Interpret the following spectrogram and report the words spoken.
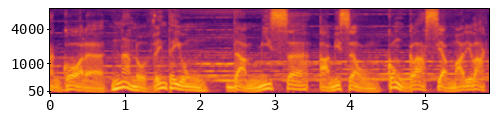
agora na 91, da missa à missão, com Glácia Marilac.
